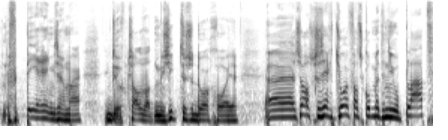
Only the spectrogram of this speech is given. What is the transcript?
vertering, zeg maar. Ik, zal er wat muziek tussendoor gooien. Uh, zoals gezegd, Joyfalls komt met een nieuwe plaat.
